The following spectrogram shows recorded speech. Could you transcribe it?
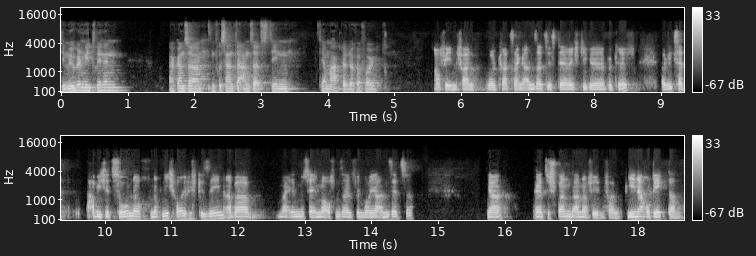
die Möbel mit drinnen. Ein ganz interessanter Ansatz, den der Makler da verfolgt. Auf jeden Fall. Ich wollte gerade sagen, Ansatz ist der richtige Begriff. Weil, wie gesagt, habe ich jetzt so noch, noch nicht häufig gesehen, aber man muss ja immer offen sein für neue Ansätze. Ja, hört sich spannend an auf jeden Fall. Je nach Objekt dann.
